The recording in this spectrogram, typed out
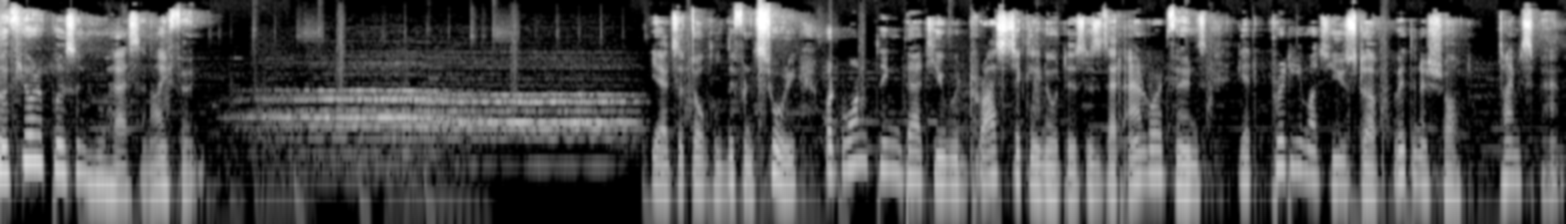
So if you're a person who has an iPhone, yeah, it's a total different story, but one thing that you would drastically notice is that Android phones get pretty much used up within a short time span.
